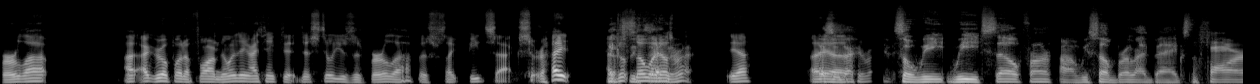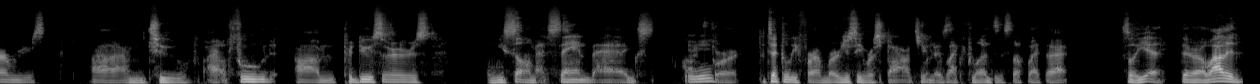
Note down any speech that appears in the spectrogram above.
burlap? I, I grew up on a farm. The only thing I think that, that still uses burlap is like feed sacks, right? I That's don't know what else. right. Yeah, I, That's uh, exactly right. So we we sell farm uh, we sell burlap bags to farms, um, to uh, food um, producers. We sell them as sandbags uh, Mhm. for particularly for emergency response when there's like floods and stuff like that. So yeah, there are a lot of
